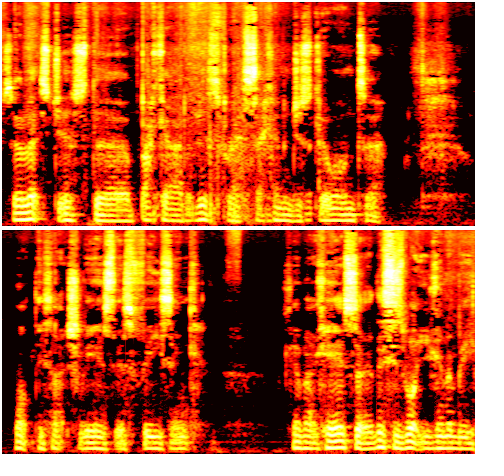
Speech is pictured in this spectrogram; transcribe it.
So let's just uh, back out of this for a second and just go on to what this actually is, this VeSync. Go back here. So this is what you're going to be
